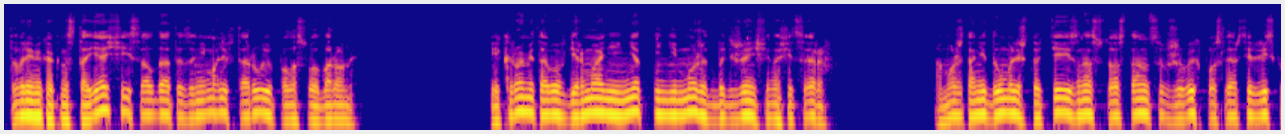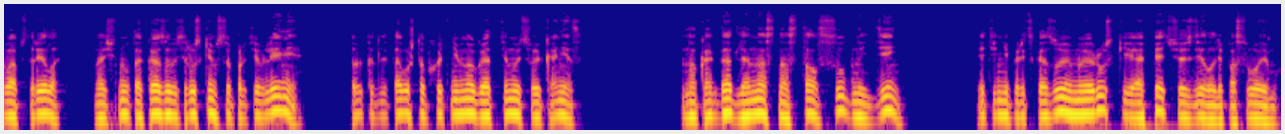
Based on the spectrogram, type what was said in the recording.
в то время как настоящие солдаты занимали вторую полосу обороны. И кроме того, в Германии нет и не может быть женщин-офицеров. А может, они думали, что те из нас, что останутся в живых после артиллерийского обстрела, начнут оказывать русским сопротивление только для того, чтобы хоть немного оттянуть свой конец. Но когда для нас настал судный день, эти непредсказуемые русские опять все сделали по-своему.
